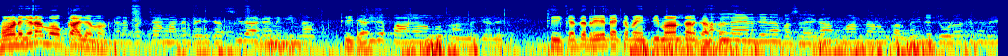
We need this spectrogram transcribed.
ਹੁਣ ਜਿਹੜਾ ਮੌਕਾ ਜਮਾ ਨਾਲੇ ਬੱਚਾ ਮਗਰ ਦੇਖ ਜਰਸੀ ਦਾ ਆ ਗਿਆ ਨਗੀਨਾ ਠੀਕ ਹੈ। ਜਿਹਦੇ ਪਾ ਗਿਆ ਵਾਂਗੂ ਥਾਣ ਲੱਗਿਆ ਦੇਖ। ਠੀਕ ਹੈ ਤੇ ਰੇਟ 1.35 ਮਾਨਤਾਨ ਹਾਂ, ਕਰਦਾ ਲੈਣ ਦੇਣਾ ਬਸ ਹੈਗਾ ਮਾਨਤਾ ਨੂੰ ਕਰ ਦਾਂਗੇ ਜੇ ਜੋੜਾ ਕਿਸੇ ਨੇ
